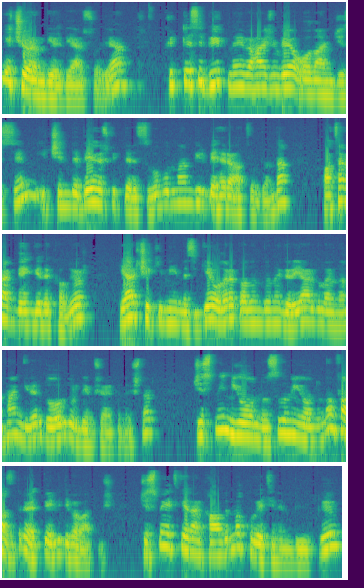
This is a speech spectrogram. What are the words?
Geçiyorum bir diğer soruya. Kütlesi büyük M ve hacmi V olan cisim içinde D öz kütleli sıvı bulunan bir behere atıldığında batarak dengede kalıyor. Yer çekimi ivmesi G olarak alındığına göre yargılarından hangileri doğrudur demiş arkadaşlar. Cismin yoğunluğu sıvının yoğunluğundan fazladır. Evet belli dibe batmış. Cisme etki eden kaldırma kuvvetinin büyüklüğü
